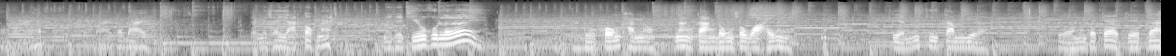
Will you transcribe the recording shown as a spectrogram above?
สบายครับ สบายสบาย แต่ไม่ใช่อยากตกนะ ไม่ใช่คิวคุณเลย ดูโค้งคันเอา นั่งกลางดงสวายเลยเปลี่ยนวิธีกรรมเหยื่อ เหยื่อมันจะแก้เกมได้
